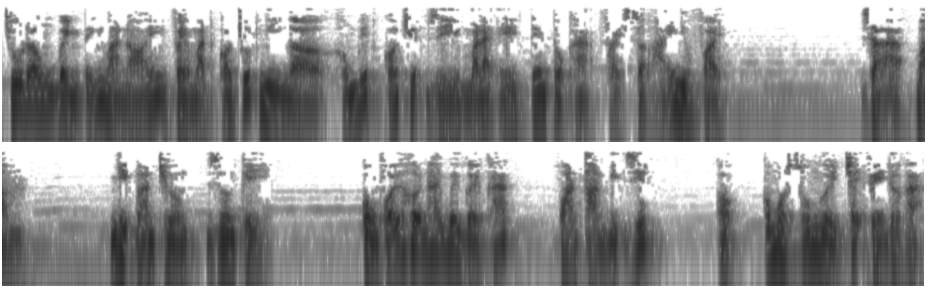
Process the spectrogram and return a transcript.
Chu Đông bình tĩnh mà nói, vẻ mặt có chút nghi ngờ, không biết có chuyện gì mà lại tên tộc hạ phải sợ hãi như vậy. Dạ, bẩm, nhị đoàn trưởng Dương Kỳ, cùng với hơn 20 người khác, hoàn toàn bị giết. Có có một số người chạy về được ạ.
